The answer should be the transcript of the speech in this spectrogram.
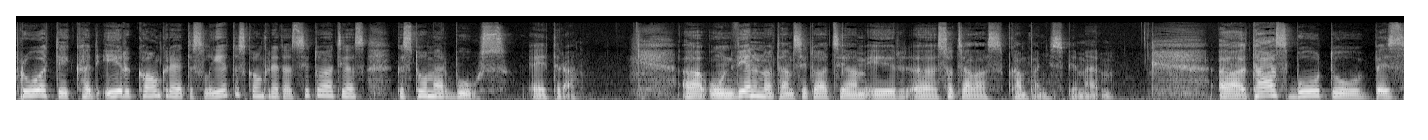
Proti, kad ir konkrētas lietas, konkrētās situācijās, kas tomēr būs ēterā. Un viena no tām situācijām ir sociālās kampaņas, piemēram. Tās būtu bez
